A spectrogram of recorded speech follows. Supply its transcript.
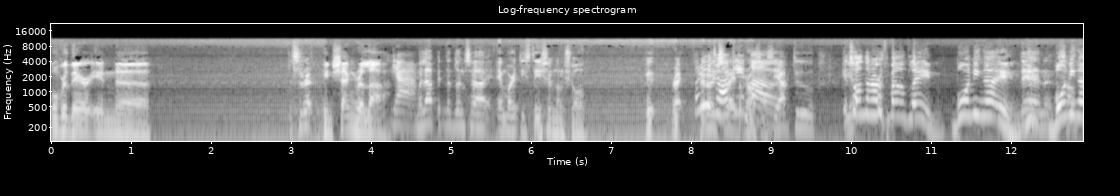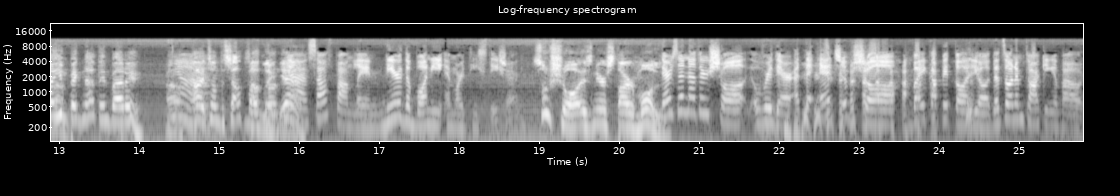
over there in uh, in Shangri-La. Yeah. Malapit na doon sa MRT station ng Shaw. Pe- Right, What pero are you it's right talking across about? us. You have to... It's on the northbound lane. Bonnie nga eh. Then, Yung, Bonnie nga yung peg natin, pare. Yeah. Ah, it's on the southbound, lane. Southbound, Yeah. Yeah, southbound lane, near the Bonnie MRT station. So Shaw is near Star Mall. There's another Shaw over there at the edge of Shaw by Capitolio. That's what I'm talking about.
